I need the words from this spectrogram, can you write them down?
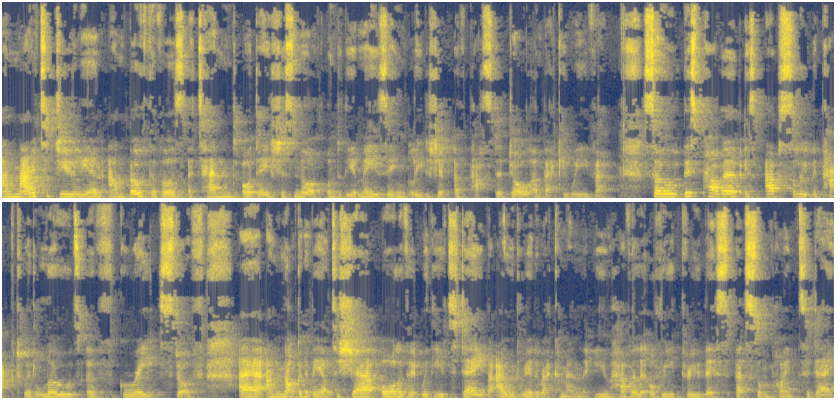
I'm married to Julian and both of us attend Audacious North under the amazing leadership of Pastor Joel and Becky Weaver. So this proverb is absolutely packed with loads of great stuff. Uh, I'm not going to be able to share all of it with you today, but I would really recommend that you have a little read through this at some point today.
